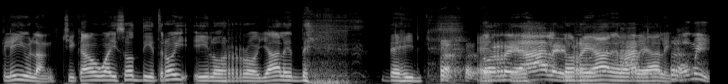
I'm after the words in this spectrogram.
Cleveland, Chicago White Sox, Detroit y los Royales de, de Hill. Este, Los reales. Los reales, los reales. Homie,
